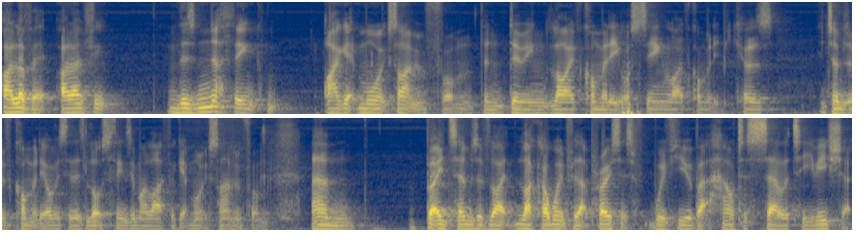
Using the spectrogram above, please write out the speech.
I love it. I don't think there's nothing I get more excitement from than doing live comedy or seeing live comedy because in terms of comedy, obviously there's lots of things in my life I get more excitement from. Um, but in terms of like like I went through that process with you about how to sell a TV show.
